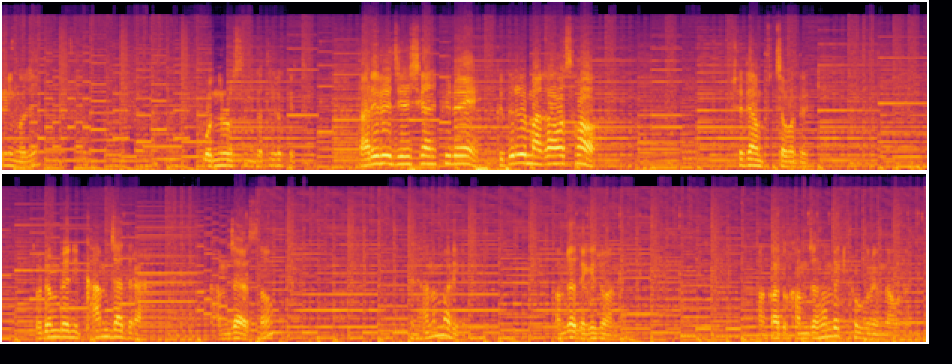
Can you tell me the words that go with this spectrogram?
틀린 거지? 못 눌렀으니까 틀렸겠지. 다리를 지을 시간이 필요해. 그들을 막아서 최대한 붙잡아들게. 돌연변이 감자들아. 감자였어? 그냥 하는 말이겠지. 감자 되게 좋아하네. 아까도 감자 300kg 나오더니.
